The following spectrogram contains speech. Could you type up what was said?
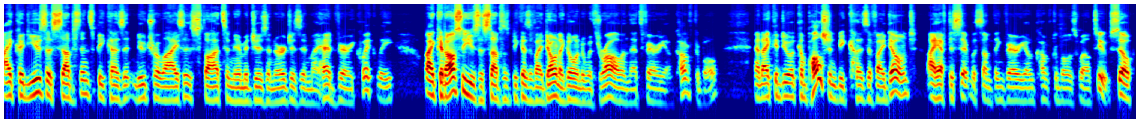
i could use a substance because it neutralizes thoughts and images and urges in my head very quickly i could also use a substance because if i don't i go into withdrawal and that's very uncomfortable and i could do a compulsion because if i don't i have to sit with something very uncomfortable as well too. So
